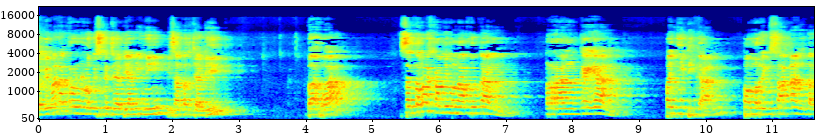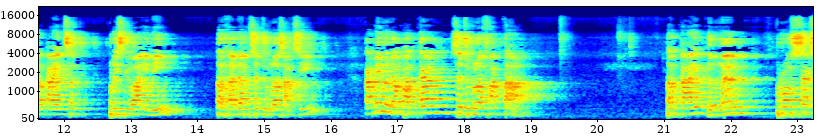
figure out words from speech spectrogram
bagaimana kronologis kejadian ini bisa terjadi? Bahwa setelah kami melakukan rangkaian penyidikan, pemeriksaan terkait peristiwa ini terhadap sejumlah saksi, kami mendapatkan sejumlah fakta terkait dengan proses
